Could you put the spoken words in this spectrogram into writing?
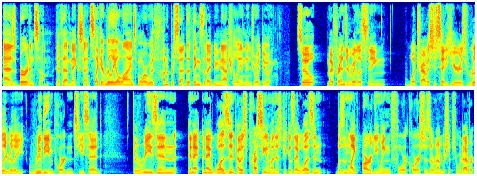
as burdensome, if that makes sense. Like it really aligns more with 100% the things that I do naturally and enjoy doing. So, my friends, everybody listening, what Travis just said here is really, really, really important. He said the reason, and I and I wasn't, I was pressing him on this because I wasn't wasn't like arguing for courses or memberships or whatever.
